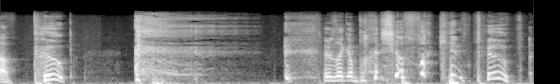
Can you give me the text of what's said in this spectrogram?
of poop. There's like a bunch of fucking poop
